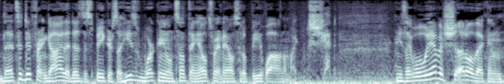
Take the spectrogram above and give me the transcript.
that's a different guy that does the speaker, so he's working on something else right now, so it'll be a while. And I'm like, shit. And he's like, well, we have a shuttle that can,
